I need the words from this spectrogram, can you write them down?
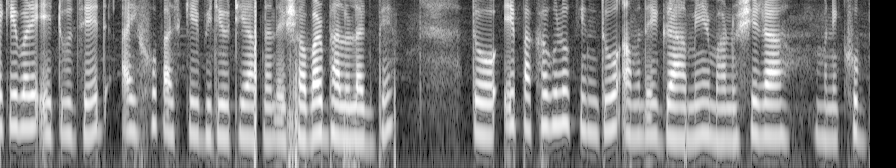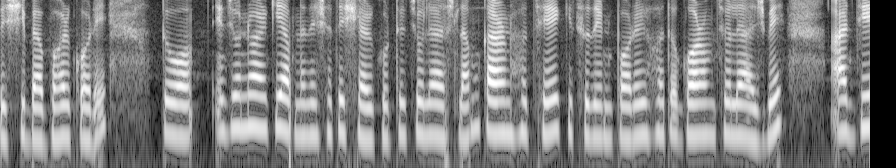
একেবারে A to Z I hope আজকের ভিডিওটি আপনাদের সবার ভালো লাগবে। তো এই পাখাগুলো কিন্তু আমাদের গ্রামের মানুষেরা মানে খুব বেশি ব্যবহার করে। তো এজন্য আর কি আপনাদের সাথে শেয়ার করতে চলে আসলাম। কারণ হচ্ছে কিছুদিন পরে হয়তো গরম চলে আসবে। আর যে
